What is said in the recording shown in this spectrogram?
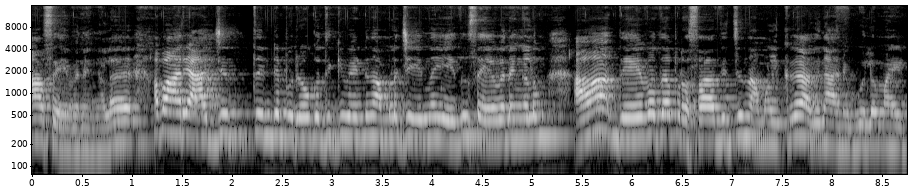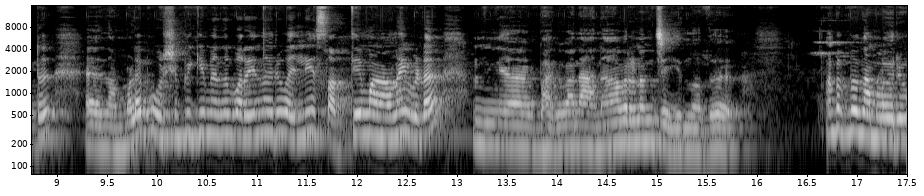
ആ സേവനങ്ങൾ അപ്പോൾ ആ രാജ്യത്തിന്റെ പുരോഗതിക്ക് വേണ്ടി നമ്മൾ ചെയ്യുന്ന ഏത് സേവനങ്ങളും ആ ദേവത പ്രസാദിച്ച് നമ്മൾക്ക് അതിനനുകൂലമായിട്ട് നമ്മളെ പോഷിപ്പിക്കുമെന്ന് പറയുന്ന ഒരു വലിയ സത്യമാണ് ഇവിടെ ഭഗവാൻ അനാവരണം ചെയ്യുന്നത്. അപ്പം ഇപ്പോൾ നമ്മളൊരു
